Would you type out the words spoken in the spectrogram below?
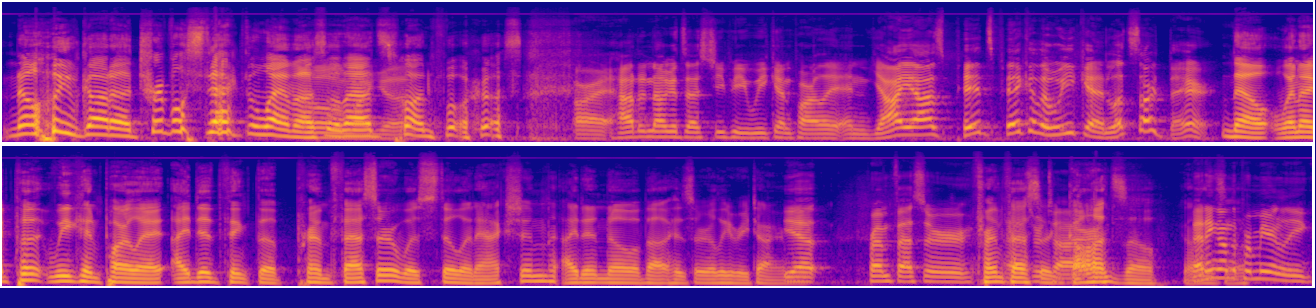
no, we've got a triple stack dilemma, Oh so my that's God. fun for us. All right, how to Nuggets SGP weekend parlay and Yaya's Pids pick of the weekend. Let's start there. Now, when I put weekend parlay, I, did think the Premfessor was still in action. I didn't know about his early retirement. Yep. Premfessor. has Premfessor retired. Gonzo. Betting on the Premier League,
